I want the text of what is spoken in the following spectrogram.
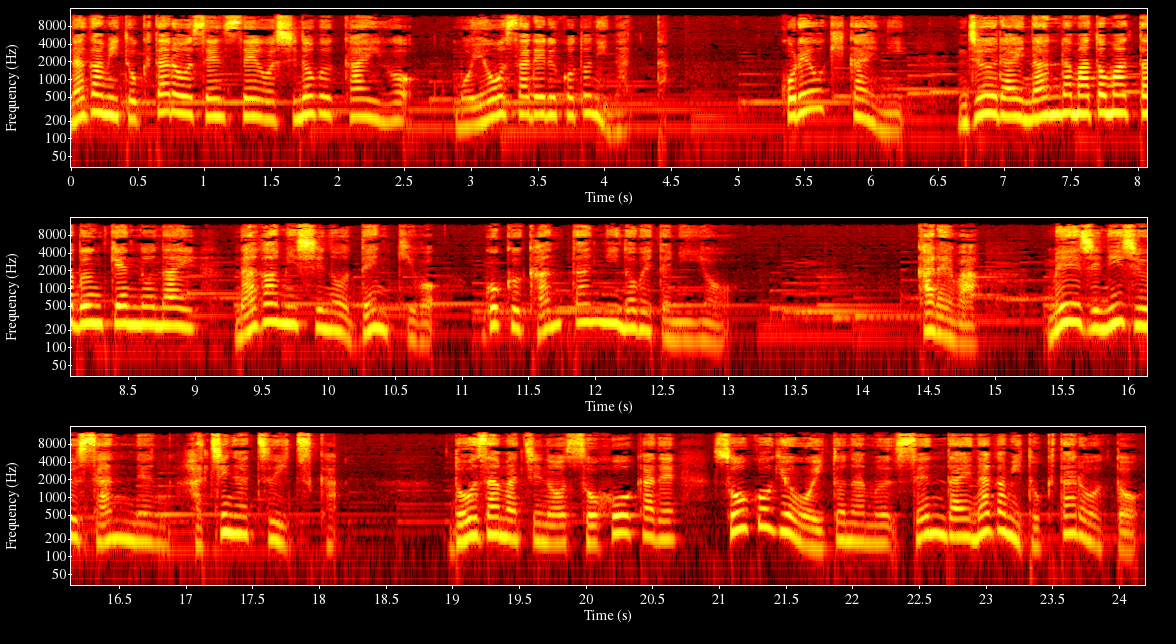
長見徳太郎先生を忍ぶ会を催されることになった。これを機会に、従来何らまとまった文献のない長見氏の伝記をごく簡単に述べてみよう。彼は明治23年8月5日、銅座町の粗法家で倉庫業を営む先代長見徳太郎と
